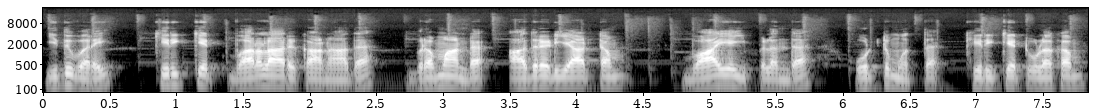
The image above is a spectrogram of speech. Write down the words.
இதுவரை கிரிக்கெட் வரலாறு காணாத பிரம்மாண்ட அதிரடியாட்டம். வாயை பிளந்த ஒட்டுமொத்த கிரிக்கெட் உலகம்.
